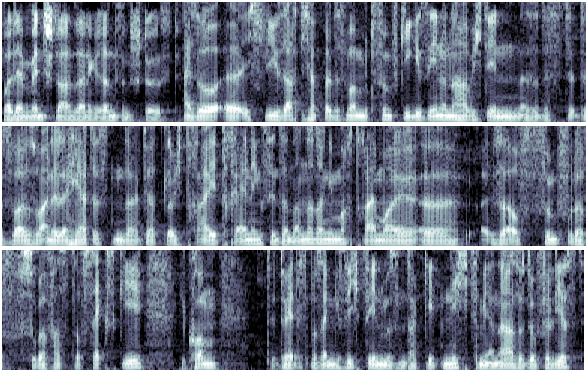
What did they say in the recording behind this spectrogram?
weil der Mensch da an seine Grenzen stößt. Also äh, ich, wie gesagt, ich habe das mal mit 5G gesehen und dann habe ich den, also das, das war so einer der härtesten. Der, der hat glaube ich drei Trainings hintereinander dann gemacht. Dreimal äh, ist er auf 5 oder sogar fast auf 6G gekommen. Du, du hättest mal sein Gesicht sehen müssen, da geht nichts mehr. Ne? Also du verlierst,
